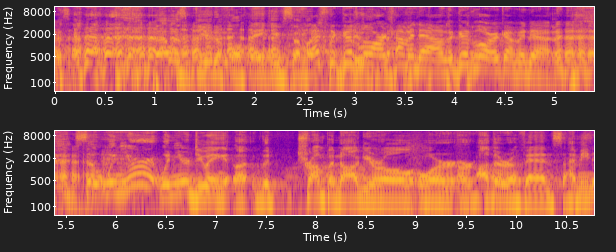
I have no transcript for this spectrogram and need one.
notes? that was beautiful. Thank you so much. That's the good Lord that. coming down. The good Lord coming down. so when you're when you're doing uh, the Trump inaugural or, or other events, I mean,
